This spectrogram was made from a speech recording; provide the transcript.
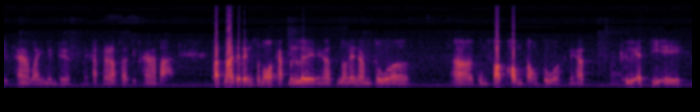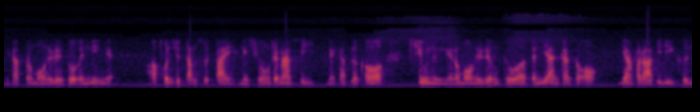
37.5 ไว้เหมือนเดิมนะครับแนวรับ 35 บาท ถัดมาจะเป็น small cap หมดเลยนะครับ เราแนะนำตัวเอ่อกลุ่มซอฟต์คอมสองตัวนะครับ คือ STA นะครับเรามองในเรื่องตัว e a r n i n g เนี่ยเอ่อพ้นจุดต่ำสุดไปในช่วงไตรมาส 4 นะครับ แล้วก็ Q1 เนี่ยเรามองในเรื่องตัวสัญญาณการส่งออกยางพาราที่ดีขึ้น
